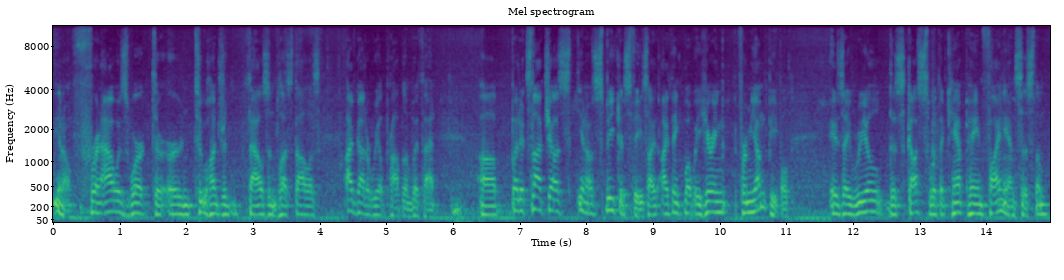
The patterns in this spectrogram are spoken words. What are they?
you know, for an hour's work to earn 200,000 plus dollars. I've got a real problem with that. Uh, but it's not just, you know, speakers' fees. I, I think what we're hearing from young people is a real disgust with the campaign finance system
